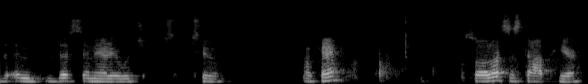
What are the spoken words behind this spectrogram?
the in this scenario, which is two. Okay. So let's stop here.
